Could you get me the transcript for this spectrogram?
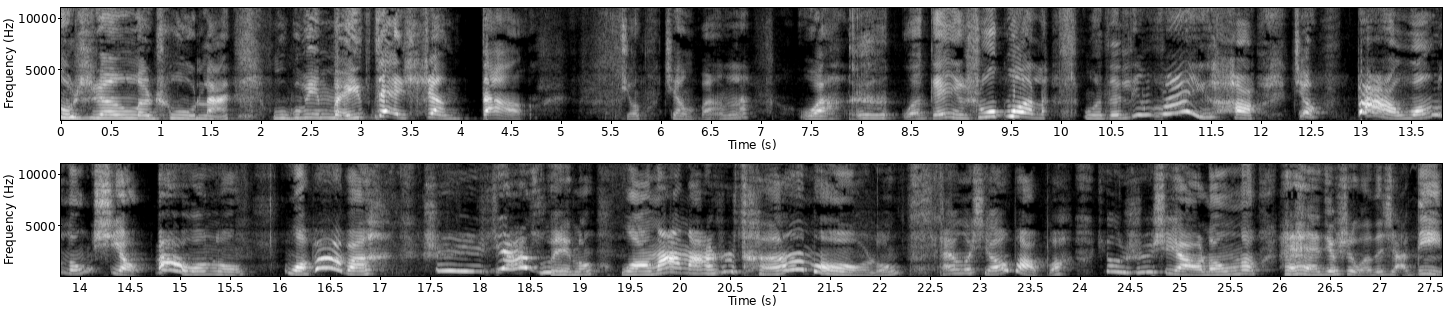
又伸了出来，乌龟没再上当。行，讲完了。我，我给你说过了，我的另外一个号叫霸王龙，小霸王龙。我爸爸是鸭嘴龙，我妈妈是陈某龙，还有个小宝宝，就是小龙龙，嘿嘿，就是我的小弟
